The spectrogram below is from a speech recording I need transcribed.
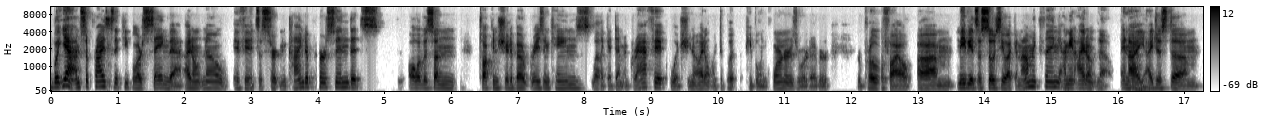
but yeah, I'm surprised that people are saying that. I don't know if it's a certain kind of person that's all of a sudden talking shit about raising canes, like a demographic, which you know I don't like to put people in corners or whatever. Or profile. Um, maybe it's a socioeconomic thing. I mean, I don't know, and I Mhm. I just um,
